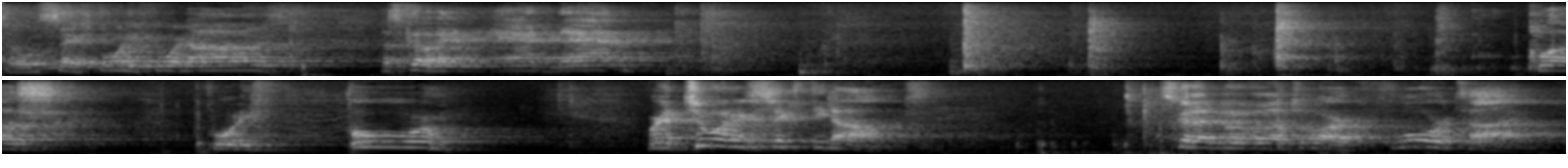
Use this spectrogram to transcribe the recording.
So we'll say $44. Let's go ahead and add that. Plus 44. We're at $260. Let's go ahead and move on to our floor tile.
